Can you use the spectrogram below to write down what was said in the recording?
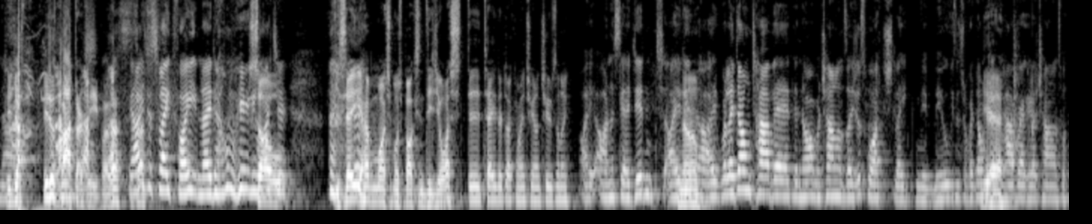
You just you just batter people. That's, Yeah, I just like fighting. I don't really watch it. You say you haven't watched much boxing. Did you watch the Taylor documentary on Tuesday night? I honestly, I didn't. I No. didn't. I, well, I don't have uh, the normal channels. I just watch like m- movies and stuff. I don't Yeah. even have regular channels. But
